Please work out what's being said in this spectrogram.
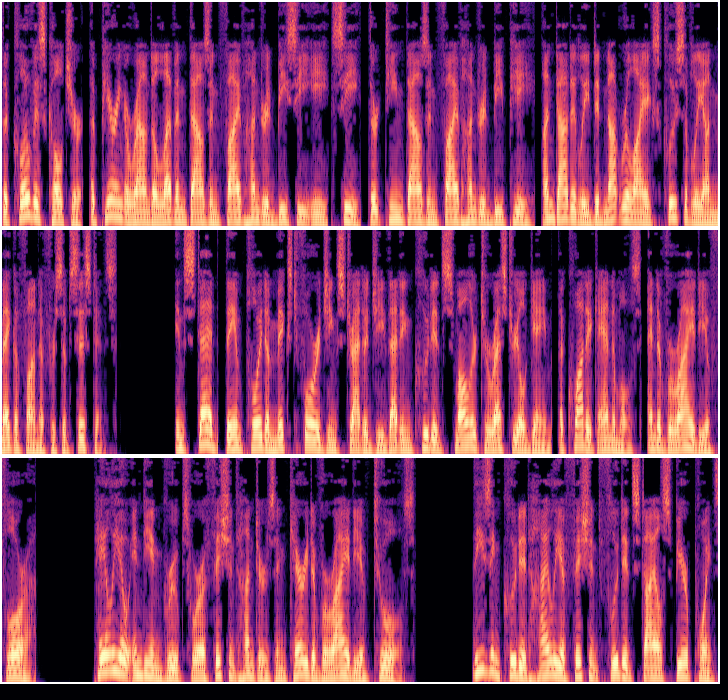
The Clovis culture, appearing around 11,500 BCE c. 13,500 BP, undoubtedly did not rely exclusively on megafauna for subsistence. Instead, they employed a mixed foraging strategy that included smaller terrestrial game, aquatic animals, and a variety of flora. Paleo-Indian groups were efficient hunters and carried a variety of tools. These included highly efficient fluted-style spear points,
